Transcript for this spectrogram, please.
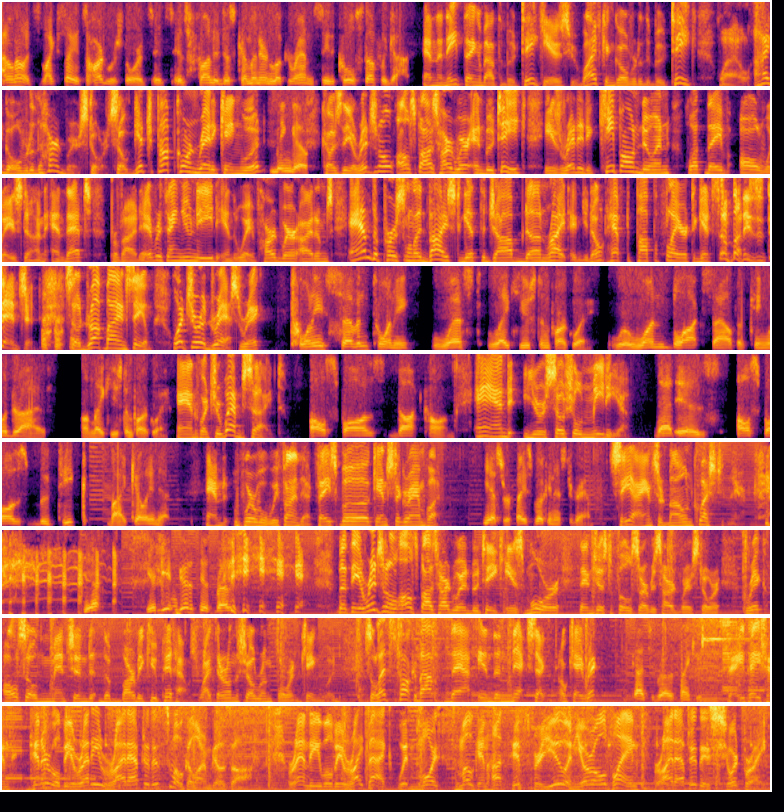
I don't know. It's like I say, it's a hardware store. It's it's it's fun to just come in here and look around and see the cool stuff we got. And the neat thing about the boutique is your wife can go over to the boutique while I go over to the hardware store. So get your popcorn ready, Kingwood. Bingo. Because the original Alspaugh's Hardware and Boutique is ready to keep on doing what they've always done, and that's provide everything you need in the way of hardware items and the personal advice to get the job done right. And you don't have to pop a flare to get somebody's attention. so drop by and see them. What's your address, Rick? 2720 West Lake Houston Parkway. We're one block south of Kingwood Drive on Lake Houston Parkway. And what's your website? Alspaughs.com. And your social media. That is Allspas Boutique by Kelly Annette. And where will we find that? Facebook, Instagram, what? Yes, sir. Facebook and Instagram. See, I answered my own question there. yep. You're getting good at this, brother. but the original Alspaugh's Hardware and Boutique is more than just a full service hardware store. Rick also mentioned the barbecue pit house right there on the showroom floor in Kingwood. So let's talk about that in the next segment. Okay, Rick? Got you, brother. Thank you. Stay patient. Dinner will be ready right after the smoke alarm goes off. Randy will be right back with more smoking and hot tips for you and your old plane right after this short break.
